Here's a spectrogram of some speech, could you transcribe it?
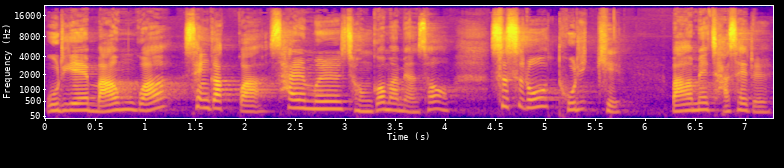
우리의 마음과 생각과 삶을 점검하면서 스스로 돌이킬 마음의 자세를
